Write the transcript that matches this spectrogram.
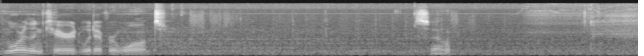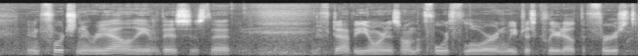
more than Kered would ever want. So, the unfortunate reality of this is that if Davaeorn is on the fourth floor and we've just cleared out the first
